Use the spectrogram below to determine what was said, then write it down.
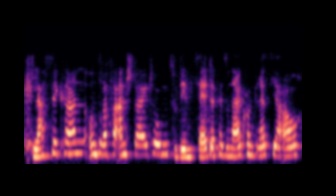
Klassikern unserer Veranstaltung, zu denen zählt der Personalkongress ja auch,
